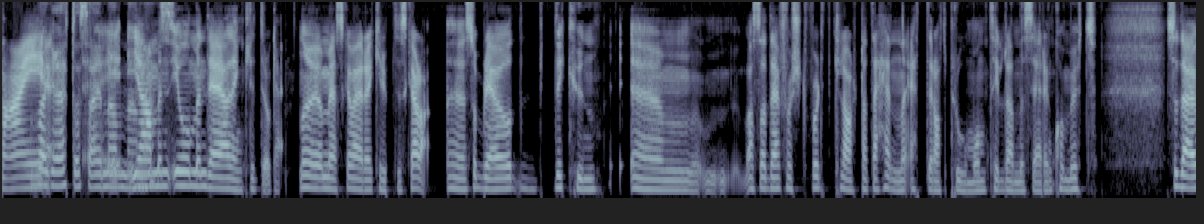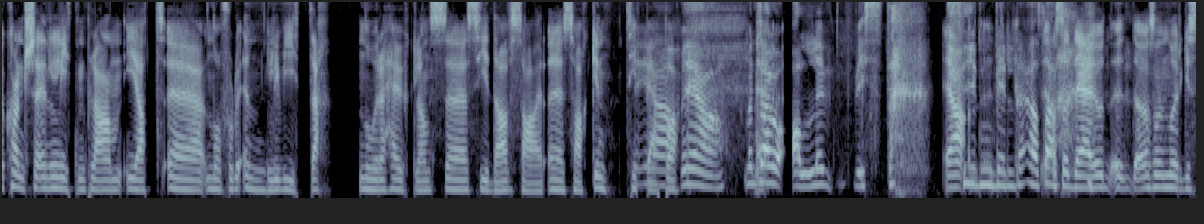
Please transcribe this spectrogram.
nei var greit å si navnet ja, men, Jo, men det er egentlig Ok, Nå, om jeg skal være kryptisk her, da. eh, Så ble jo det kun um, Altså, det er først forklart at det er henne etter at promoen til denne serien kom ut. Så det er jo kanskje en liten plan i at uh, nå får du endelig vite Nora Haukelands eh, side av eh, saken, tipper Ja. jeg på. Ja. Men så har jo alle visst det. Ja, Siden bildet. Altså, altså, det er jo altså, Norges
